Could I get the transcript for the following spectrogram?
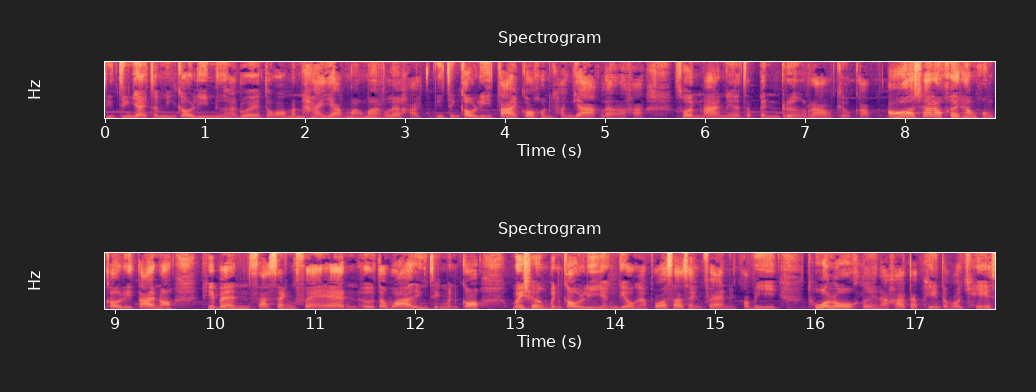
จริง ๆ อยากจะมีเกาหลีเหนือด้วย แต่ว่ามันหายากมากๆเลยค่ะ จริง ๆ เกาหลีใต้ก็ค่อนข้างยากแล้วนะคะ ส่วนมากเนี่ยจะเป็นเรื่องราวเกี่ยวกับอ๋อใช่เราเคยทำของเกาหลีใต้เนาะที่เป็นซาแซงแฟนเออแต่ว่าจริง ๆ มันก็ไม่เชิงเป็นเกาหลีอย่างเดียวไงเพราะว่าซาแซงแฟนก็มีทั่วโลกเลยนะคะ แต่เพียงแต่ว่าเคส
